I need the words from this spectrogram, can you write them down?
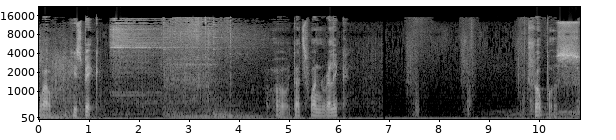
Wow, he's big. Oh, that's one relic. Tropos.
